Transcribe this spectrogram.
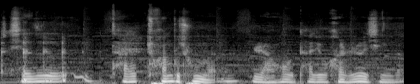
这鞋子他穿不出门，然后他就很热情的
